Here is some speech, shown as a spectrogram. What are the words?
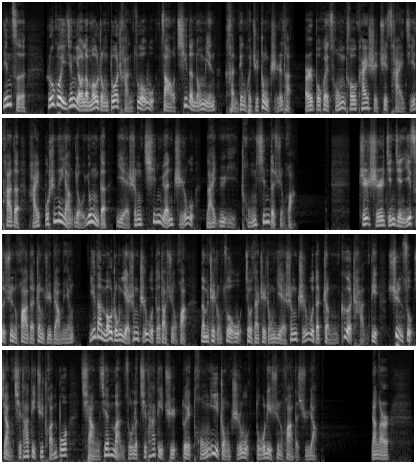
因此，如果已经有了某种多产作物，早期的农民肯定会去种植它，而不会从头开始去采集它的还不是那样有用的野生亲缘植物来予以重新的驯化。支持仅仅一次驯化的证据表明，一旦某种野生植物得到驯化，那么这种作物就在这种野生植物的整个产地迅速向其他地区传播，抢先满足了其他地区对同一种植物独立驯化的需要。然而，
